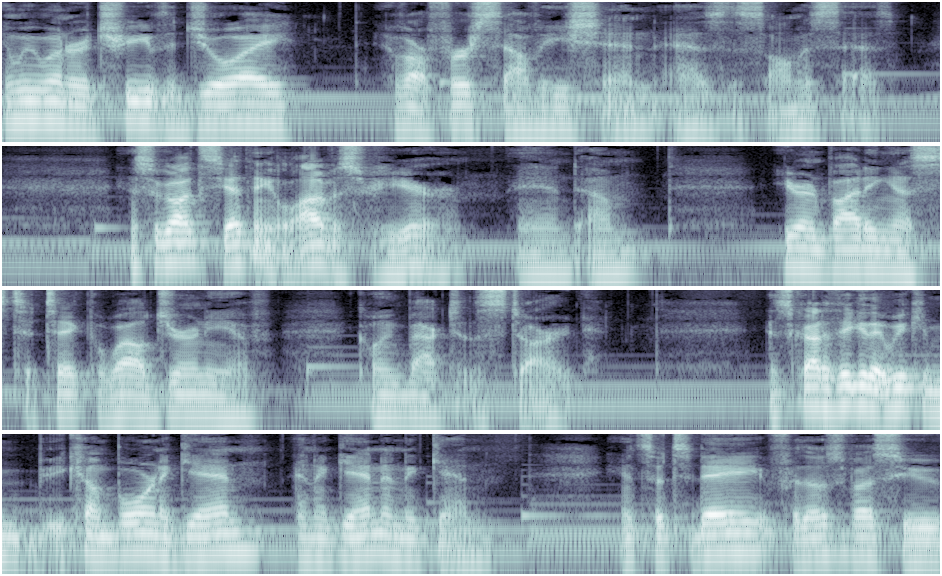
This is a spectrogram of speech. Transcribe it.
and we want to retrieve the joy of our first salvation, as the psalmist says. And so, God, see, I think a lot of us are here. And um, you're inviting us to take the wild journey of going back to the start. And so, God, I think that we can become born again and again and again. And so today, for those of us who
